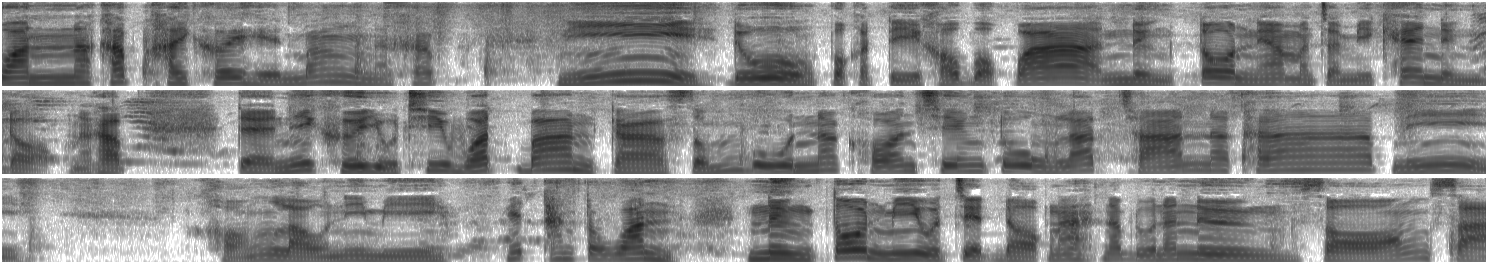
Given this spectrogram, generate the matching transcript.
วันนะครับ ใครเคยเห็นบ้างนะครับ นี่ดูปกติเขาบอกว่าหนึ่งต้นเนี้ยมันจะมีแค่หนึ่งดอกนะครับ แต่นี่คืออยู่ที่วัดบ้านกาสมบูรณ์นครเชียงตุงลัดฉานนะครับ นี่ ของเรานี่มีเม็ดทานตะวันหนึ่งต้นมีอยู่เจ็ดดอกนะ นับดูนะหนึ่งสองสา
